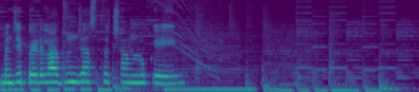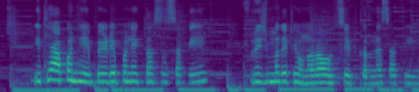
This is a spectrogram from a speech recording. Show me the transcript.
म्हणजे पेढ्याला अजून जास्त छान लुक येईल. इथे आपण हे पेढे पण एक तासासाठी फ्रीजमध्ये ठेवणार आहोत सेट करण्यासाठी.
